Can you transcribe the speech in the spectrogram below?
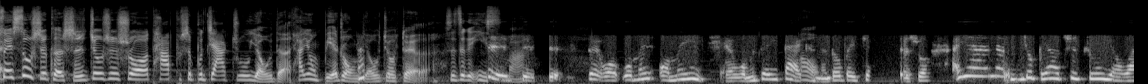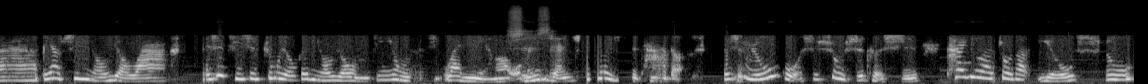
所以素食可食就是说它不是不加猪油的，它用别种油就对了，啊、是这个意思吗？是是是，对我我们我们以前我们这一代可能都被教的说，哦、哎呀，那你就不要吃猪油啊，不要吃牛油啊。可是其实猪油跟牛油我们已经用了几万年了，我们人是认识它的。可是如果是素食可食，它又要做到油酥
